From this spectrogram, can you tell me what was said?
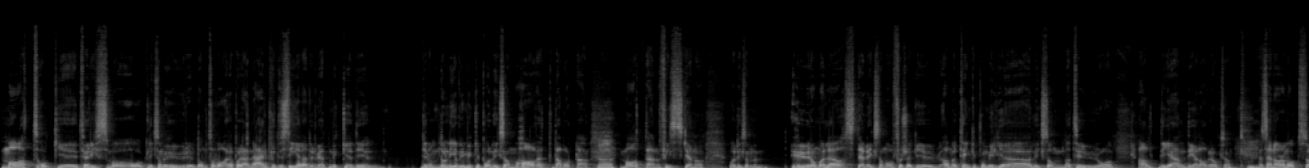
mat och eh, turism och, och liksom hur de tar vara på det här närproducerade. Du vet, mycket, det, de, de lever ju mycket på liksom havet där borta. Ja. Maten, fisken och, och liksom hur de har löst det liksom och försöker ja, men tänker på miljö, liksom, natur och allt. Det är en del av det också. Mm. Men sen har de också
